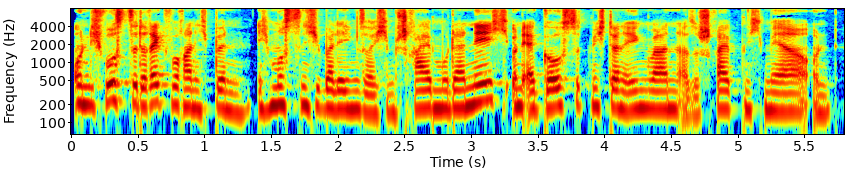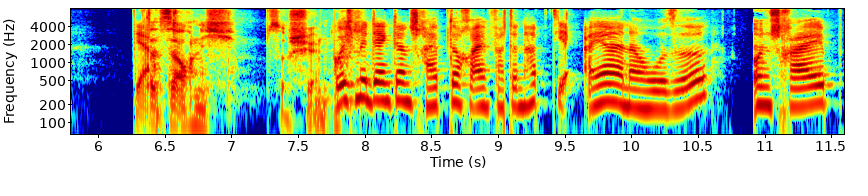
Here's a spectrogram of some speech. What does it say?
Und ich wusste direkt, woran ich bin. Ich musste nicht überlegen, soll ich ihm schreiben oder nicht. Und er ghostet mich dann irgendwann, also schreibt nicht mehr. Und ja. Das ist auch nicht so schön. Wo ich mir denke, dann schreibt doch einfach, dann habt ihr Eier in der Hose und schreib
